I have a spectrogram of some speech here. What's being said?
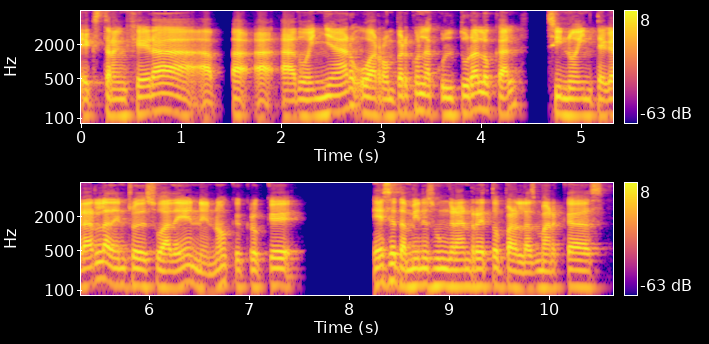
extranjera a, adueñar o a romper con la cultura local, sino a integrarla dentro de su ADN, ¿no? Que creo que ese también es un gran reto para las marcas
